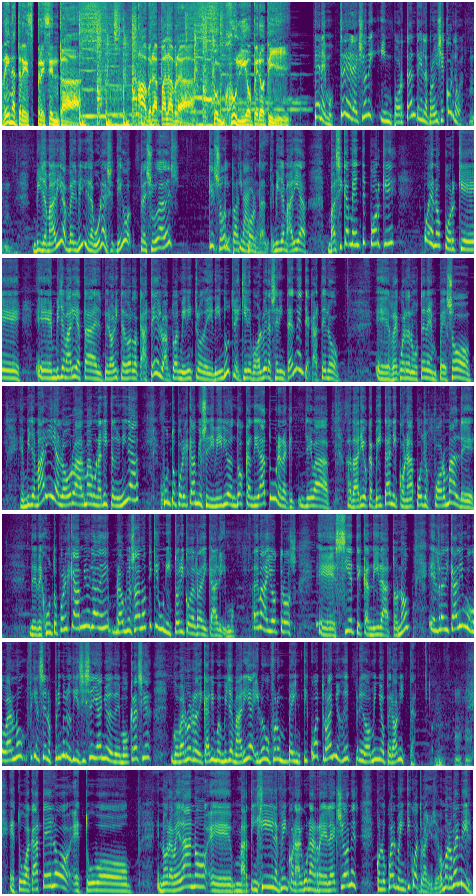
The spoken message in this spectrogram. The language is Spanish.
Adena 3 presenta Abra Palabra con Julio Perotti. Tenemos tres elecciones importantes en la provincia de Córdoba. Villa María, Belville y La Bulache. Digo, tres ciudades que son Importantes. importantes. Villa María, básicamente porque, bueno, porque eh, en Villa María está el peronista Eduardo Castelo, actual ministro de, de Industria, y quiere volver a ser intendente. A Castelo, eh, recuerden ustedes, empezó en Villa María, logró armar una lista de unidad. Junto por el Cambio se dividió en dos candidaturas, la que lleva a Darío Capitani con apoyo formal de, de, Juntos por el Cambio y la de Braulio Zanotti, que es un histórico del radicalismo. Además hay otros eh, siete candidatos, ¿no? El radicalismo gobernó, fíjense, los primeros 16 años de democracia gobernó el radicalismo en Villa María y luego fueron 24 años de predominio peronista. Estuvo a Castelo, estuvo Nora Vedano, eh, Martín Gil, en fin, con algunas reelecciones, con lo cual 24 años lleva. Bueno, Belville,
